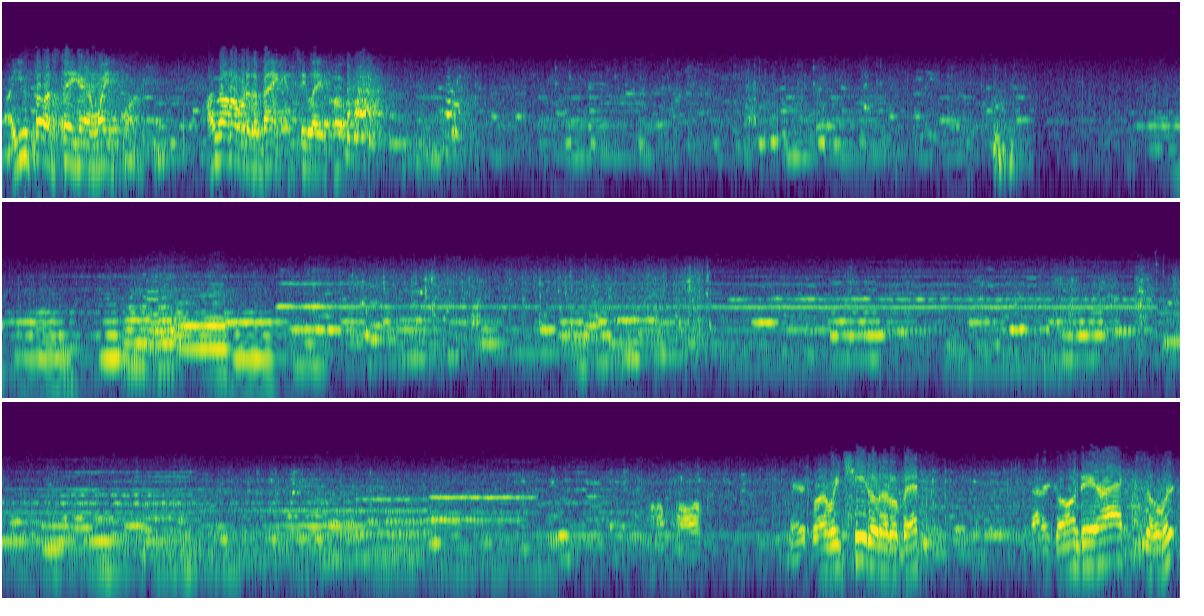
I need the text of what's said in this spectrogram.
Why, you fellas stay here and wait for him. I'm going over to the bank and see Leif Hogan. A little bit. Better go into your act, Silver.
